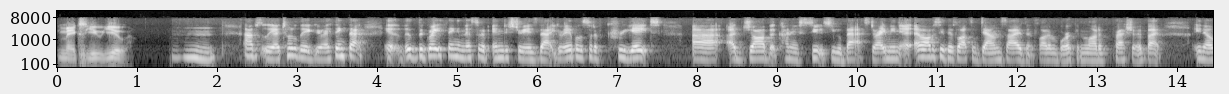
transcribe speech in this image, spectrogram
makes you you. Mm-hmm. Absolutely, I totally agree. I think that it, the, the great thing in this sort of industry is that you're able to sort of create uh, a job that kind of suits you best, right? I mean, obviously there's lots of downsides and it's a lot of work and a lot of pressure, but you know,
